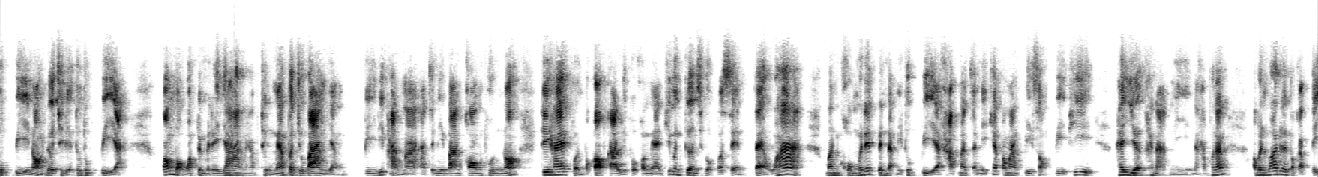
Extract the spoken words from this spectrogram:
ทุกๆ ปีเนาะโดยเฉลี่ยทุกๆ ปีอะต้องบอกว่าเป็นไม่ได้ยากนะครับ ถึงแม้ปัจจุบันอย่างปีที่ผ่านมาอาจจะมีบางกองทุนเนาะที่ให้ผลประกอบการหรือ performance ที่มันเกิน 16%แต่ว่ามันคงไม่ได้เป็นแบบนี้ทุกปีครับ มันจะมีแค่ประมาณปี 2 ปีที่ให้เยอะขนาดนี้นะครับ เพราะนั้นเอาเป็นว่าโดยปกติ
